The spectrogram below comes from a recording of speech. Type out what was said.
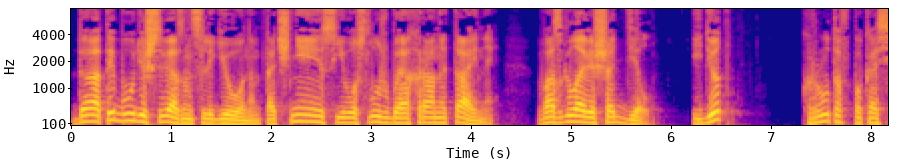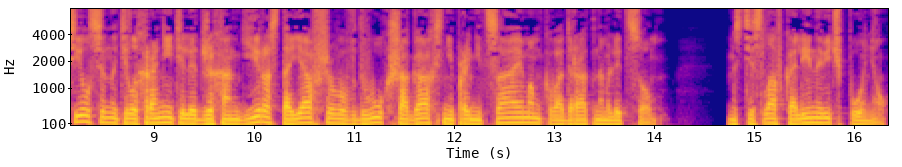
Да, ты будешь связан с легионом, точнее, с его службой охраны тайны. Возглавишь отдел. Идет? Крутов покосился на телохранителя Джахангира, стоявшего в двух шагах с непроницаемым квадратным лицом. Мстислав Калинович понял.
